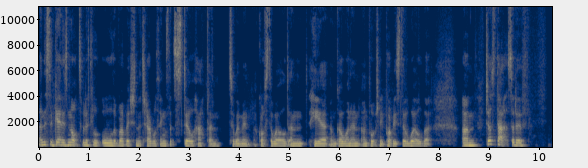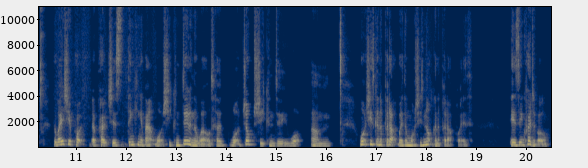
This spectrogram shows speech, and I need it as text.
And this again is not to belittle all the rubbish and the terrible things that still happen to women across the world and here and go on, and unfortunately probably still will. But um, just that sort of the way she appro- approaches thinking about what she can do in the world, her what jobs she can do, what um, what she's going to put up with and what she's not going to put up with is incredible.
